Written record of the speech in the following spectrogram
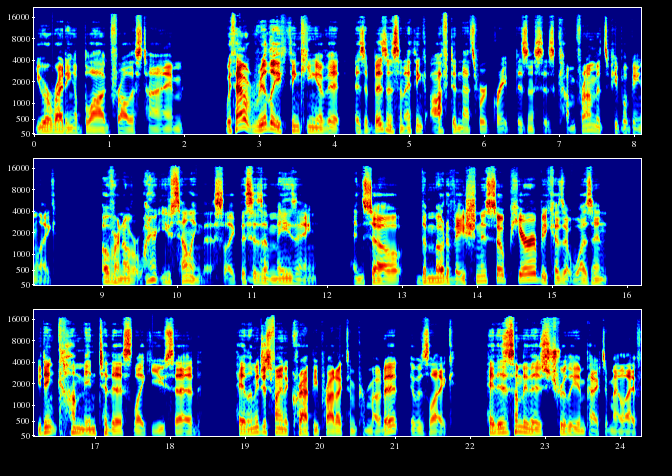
You were writing a blog for all this time without really thinking of it as a business. And I think often that's where great businesses come from. It's people being like, over and over, why aren't you selling this? Like, this is amazing. And so the motivation is so pure because it wasn't, you didn't come into this like you said, hey, let me just find a crappy product and promote it. It was like, hey, this is something that has truly impacted my life.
